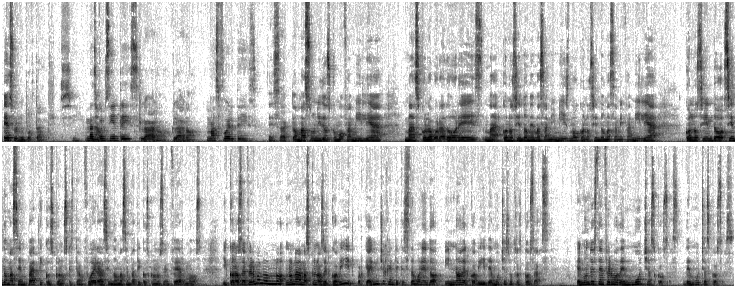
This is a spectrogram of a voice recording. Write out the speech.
Eso es lo importante. Sí, más conscientes. Claro, claro. Más fuertes. Exacto, más unidos como familia, más colaboradores, conociéndome más a mí mismo, conociendo más a mi familia, conociendo, siendo más empáticos con los que están fuera, siendo más empáticos con los enfermos. Y con los enfermos no, no, no nada más con los del COVID, porque hay mucha gente que se está muriendo y no del COVID, de muchas otras cosas. El mundo está enfermo de muchas cosas, de muchas cosas.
